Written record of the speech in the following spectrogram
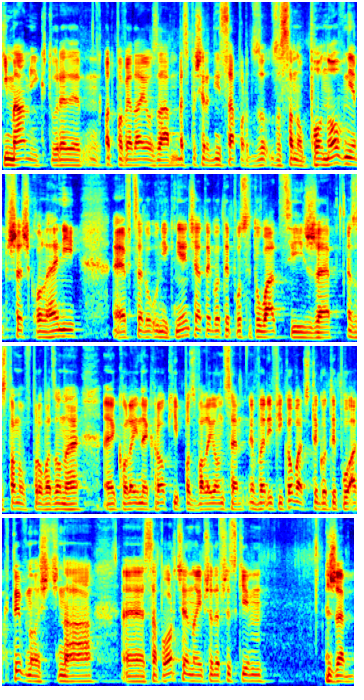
teamami, które odpowiadają za bezpośredni support, zo- zostaną ponownie przeszkoleni e, w celu uniknięcia tego typu sytuacji, że zostaną wprowadzone e, kolejne kroki pozwalające weryfikować tego typu aktywność na e, supporcie, no i przede wszystkim że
